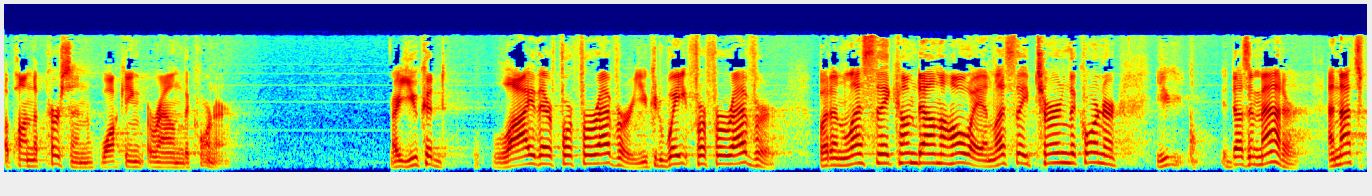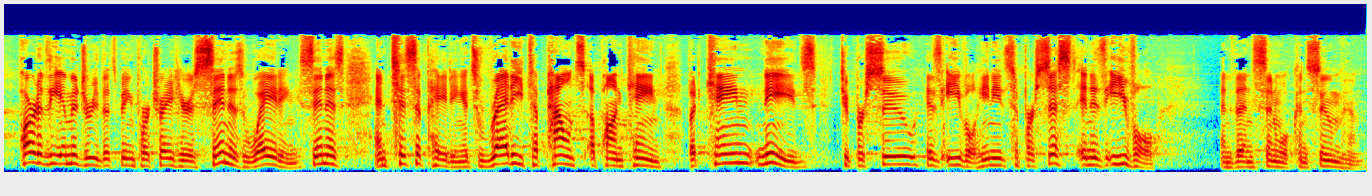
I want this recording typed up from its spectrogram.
upon the person walking around the corner. Right? You could lie there for forever. You could wait for forever. But unless they come down the hallway, unless they turn the corner, you, it doesn't matter. And that's part of the imagery that's being portrayed here is sin is waiting. Sin is anticipating. It's ready to pounce upon Cain. But Cain needs to pursue his evil. He needs to persist in his evil, and then sin will consume him.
